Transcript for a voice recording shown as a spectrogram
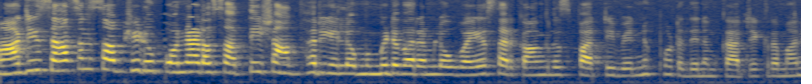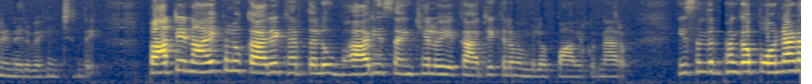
మాజీ శాసనసభ్యుడు పొన్నాడ సతీష్ ఆధ్వర్యంలో ముమ్మిడివరంలో వైఎస్ఆర్ కాంగ్రెస్ పార్టీ వెన్నుపోటు దినం కార్యక్రమాన్ని నిర్వహించింది. పార్టీ నాయకులు కార్యకర్తలు భారీ సంఖ్యలో ఈ కార్యక్రమంలో పాల్గొన్నారు. ఈ సందర్భంగా పోనాడ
